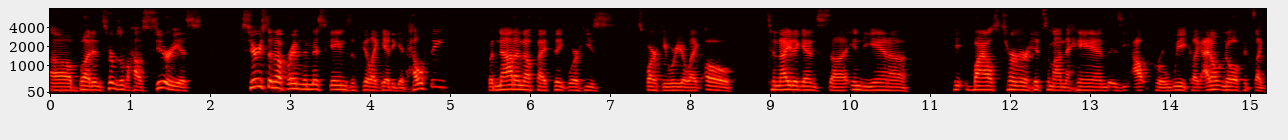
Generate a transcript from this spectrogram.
Uh, but in terms of how serious, serious enough for him to miss games and feel like he had to get healthy, but not enough, I think, where he's Sparky, where you're like, oh, tonight against uh, Indiana, he, Myles Turner hits him on the hand. Is he out for a week? Like, I don't know if it's like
